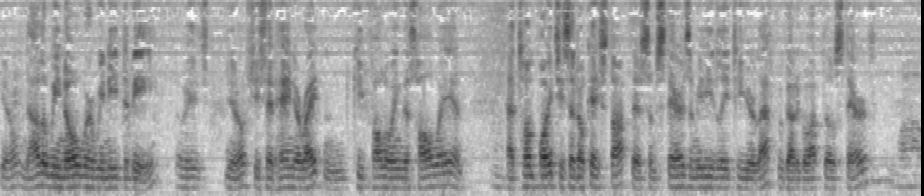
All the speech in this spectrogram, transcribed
You know, now that we know where we need to be, we, you know, she said, hang a right and keep following this hallway. And at some point, she said, okay, stop. There's some stairs immediately to your left. We've got to go up those stairs. Wow.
